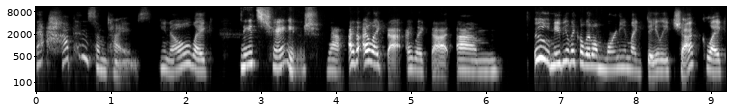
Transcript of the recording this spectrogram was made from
that happens sometimes, you know, like needs change. Yeah, I, I like that. I like that. Um, ooh, maybe like a little morning, like daily check. Like,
